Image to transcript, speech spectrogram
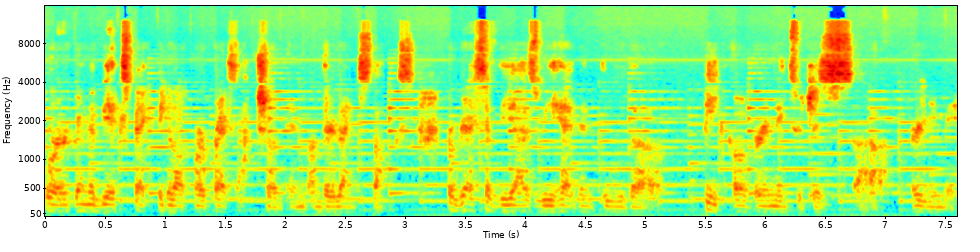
we're going to be expecting a lot more price action in underlying stocks progressively as we head into the peak of earnings, which is uh, early May.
